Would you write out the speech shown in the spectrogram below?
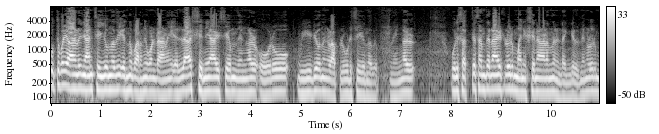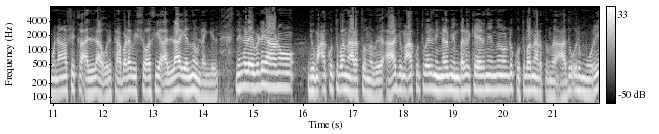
കുത്തുബയാണ് ഞാൻ ചെയ്യുന്നത് എന്ന് പറഞ്ഞുകൊണ്ടാണ് എല്ലാ ശനിയാഴ്ചയും നിങ്ങൾ ഓരോ വീഡിയോ നിങ്ങൾ അപ്ലോഡ് ചെയ്യുന്നത്. നിങ്ങൾ ഒരു സത്യസന്ധനായിട്ടുള്ള ഒരു മനുഷ്യനാണെന്നുണ്ടെങ്കിൽ നിങ്ങളൊരു മുനാഫിക്ക അല്ല ഒരു കപട വിശ്വാസി അല്ല എന്നുണ്ടെങ്കിൽ നിങ്ങൾ എവിടെയാണോ ജുമാ കുത്തുബ നടത്തുന്നത് ആ ജുമാ കുത്തുബയിൽ നിങ്ങൾ മെമ്പറിൽ കയറി നിന്നുകൊണ്ട് കുത്തുബ നടത്തുന്നത് അത് ഒരു മുറി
